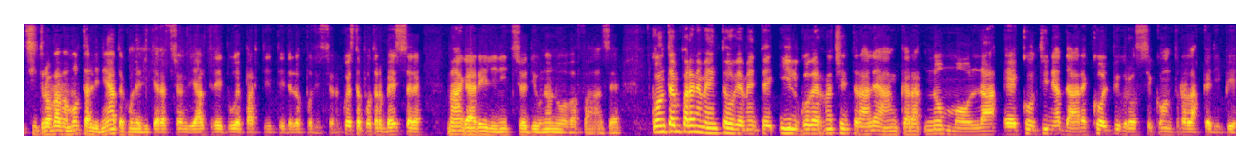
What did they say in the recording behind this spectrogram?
si trovava molto allineato con le dichiarazioni di altri due partiti dell'opposizione. Questo potrebbe essere magari l'inizio di una nuova fase. Contemporaneamente ovviamente il governo centrale Ankara non molla e continua a dare colpi grossi contro l'HDP.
